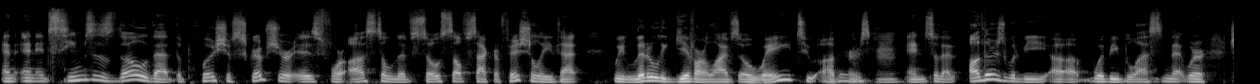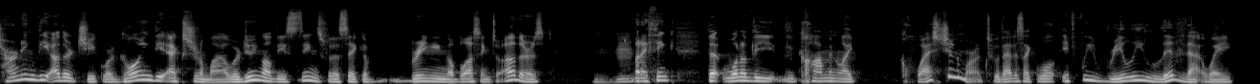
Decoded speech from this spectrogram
and and it seems as though that the push of scripture is for us to live so self-sacrificially that we literally give our lives away to others Mhm. and so that others would be uh, would be blessed and that we're turning the other cheek we're going the extra mile we're doing all these things for the sake of bringing a blessing to others Mhm. but i think that one of the, the common like question marks with that is like well if we really live that way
